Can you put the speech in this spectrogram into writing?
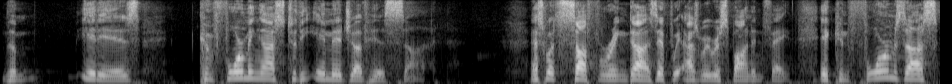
the, it is conforming us to the image of his son. That's what suffering does if we, as we respond in faith. It conforms us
